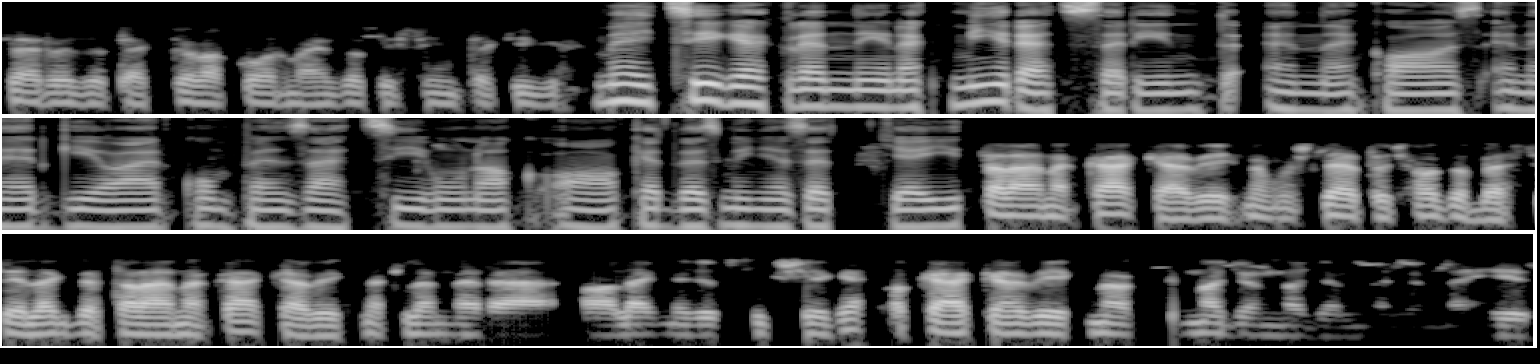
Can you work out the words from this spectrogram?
szervezetektől a kormányzati szintekig. Mely cégek lennének méret szerint ennek az energiaár kompenzációnak a kedvezményezettjeit? Talán a KKV-knak, most lehet, hogy hazabeszélek, de talán a KKV-knek lenne rá a legnagyobb szüksége. A KKV-knak nagyon-nagyon-nagyon nehéz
